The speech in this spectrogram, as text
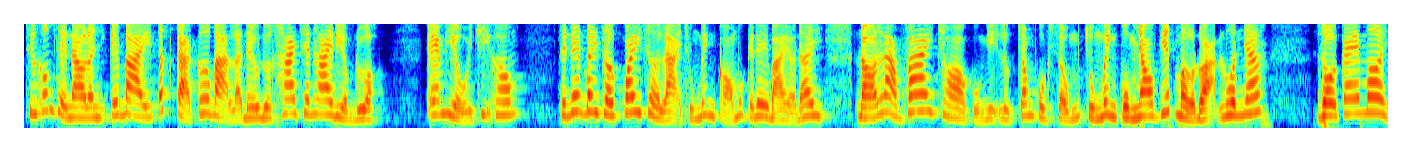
Chứ không thể nào là những cái bài tất cả cơ bản là đều được 2 trên 2 điểm được. Các em hiểu ý chị không? Thế nên bây giờ quay trở lại, chúng mình có một cái đề bài ở đây. Đó là vai trò của nghị lực trong cuộc sống. Chúng mình cùng nhau viết mở đoạn luôn nhá. Rồi các em ơi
